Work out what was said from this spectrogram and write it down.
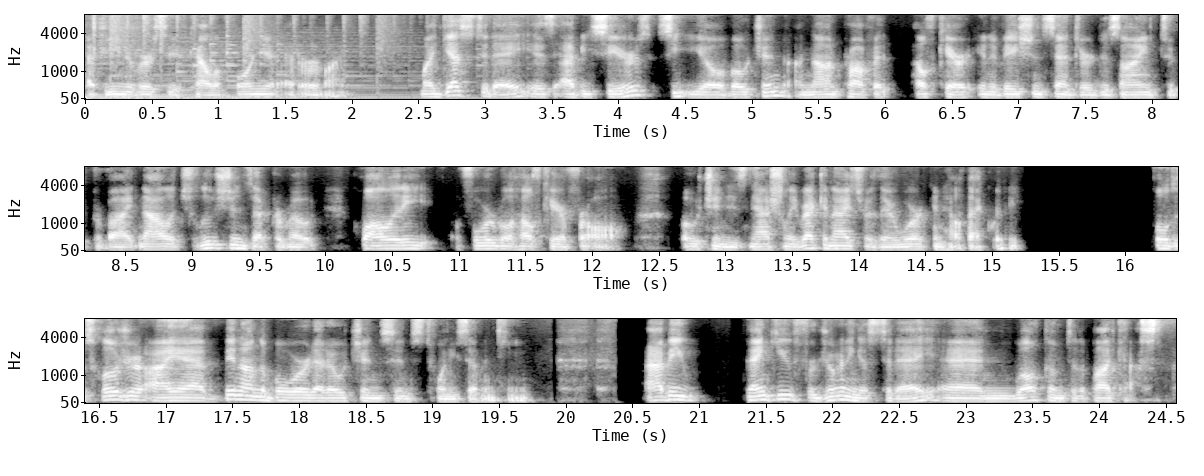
at the University of California at Irvine. My guest today is Abby Sears, CEO of OCHIN, a nonprofit healthcare innovation center designed to provide knowledge solutions that promote quality, affordable healthcare for all. OCHIN is nationally recognized for their work in health equity. Full disclosure, I have been on the board at OCHIN since 2017. Abby, thank you for joining us today and welcome to the podcast.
